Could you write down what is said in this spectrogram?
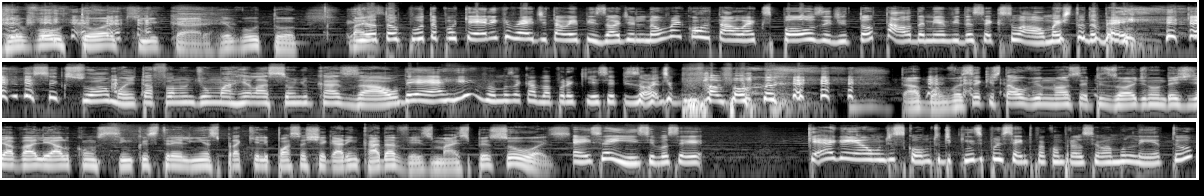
revoltou aqui, cara, revoltou. Mas Eu tô puta porque ele que vai editar o episódio, ele não vai cortar o exposed total da minha vida sexual, mas tudo bem. vida sexual, mano, a gente tá falando de uma relação de um casal. DR, vamos acabar por aqui esse episódio, por favor. Tá bom, você que está ouvindo o nosso episódio, não deixe de avaliá-lo com cinco estrelinhas para que ele possa chegar em cada vez mais pessoas. É isso aí. Se você quer ganhar um desconto de 15% para comprar o seu amuleto,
